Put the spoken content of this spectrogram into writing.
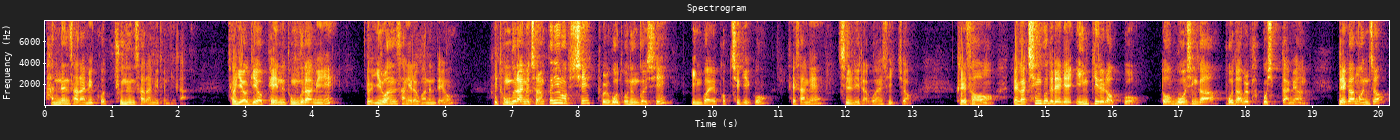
받는 사람이 곧 주는 사람이 됩니다. 저기 여기 옆에 있는 동그라미 그 일원상이라고 하는데요. 이 동그라미처럼 끊임없이 돌고 도는 것이 인과의 법칙이고 세상의 진리라고 할 수 있죠. 그래서 내가 친구들에게 인기를 얻고 또 무엇인가 보답을 받고 싶다면 내가 먼저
